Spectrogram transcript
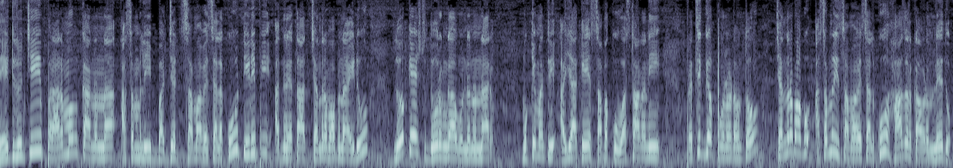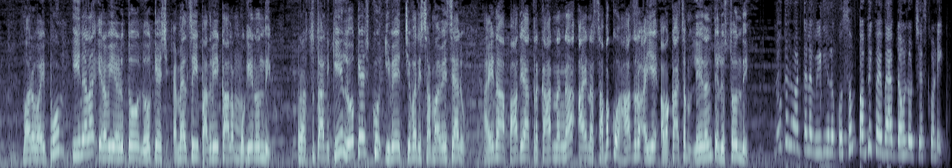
నేటి నుంచి ప్రారంభం కానున్న అసెంబ్లీ బడ్జెట్ సమావేశాలకు టీడీపీ అధినేత చంద్రబాబు నాయుడు లోకేష్ దూరంగా ఉండనున్నారు. ముఖ్యమంత్రి అయ్యాకే సభకు వస్తానని ప్రతిజ్ఞ పూనడంతో చంద్రబాబు అసెంబ్లీ సమావేశాలకు హాజరు కావడం లేదు. మరోవైపు ఈ నెల ఇరవై ఏడుతో లోకేష్ ఎమ్మెల్సీ పదవీకాలం ముగియనుంది. ప్రస్తుతానికి లోకేష్కు ఇవే చివరి సమావేశాలు. అయినా పాదయాత్ర కారణంగా ఆయన సభకు హాజరు అయ్యే అవకాశం లేదని తెలుస్తోంది. లోకల్ వార్తల వీడియోల కోసం పబ్లిక్ వెబ్ యాప్ డౌన్లోడ్ చేసుకోండి.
